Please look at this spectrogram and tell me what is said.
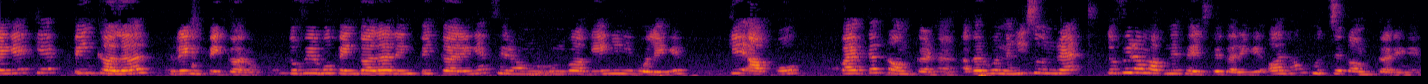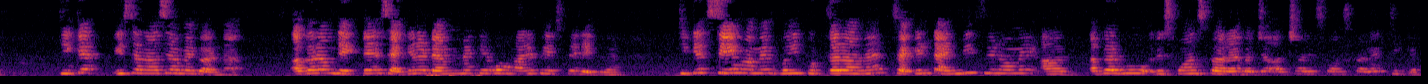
बोलेंगे कि पिंक कलर रिंग पिक करो। तो फिर वो पिंक कलर रिंग पिक करेंगे, फिर हम उनको अगेन यही बोलेंगे कि आपको फाइव तक काउंट करना है। अगर वो नहीं सुन रहे तो फिर हम अपने फेस पे करेंगे और हम खुद से काउंट करेंगे। ठीक है? इस तरह से हमें करना है। अगर हम देखते हैं सेकेंड अटेम्प्ट में कि वो हमारे फेस पे देख रहे हैं। ठीक है? सेम हमें वही पुट कर आना है। सेकेंड टाइम भी फिर हमें अगर वो रिस्पॉन्स कर रहा है, बच्चा अच्छा रिस्पॉन्स कर रहा है, ठीक है।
